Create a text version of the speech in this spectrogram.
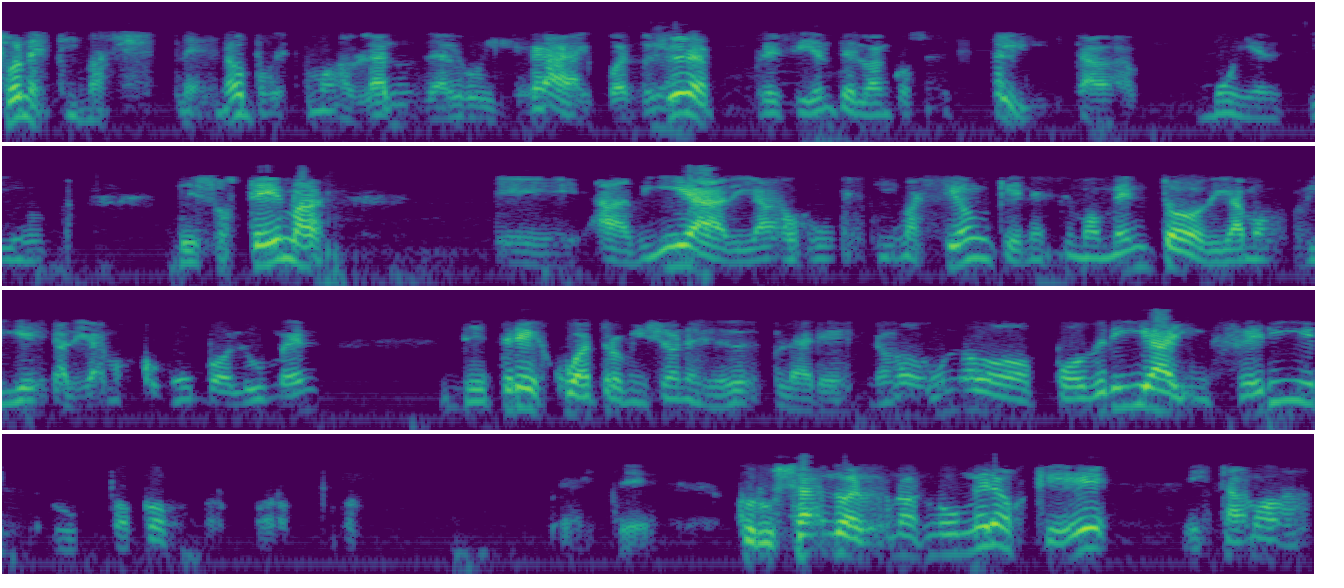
son estimaciones, ¿no? Porque estamos hablando de algo ilegal. Cuando yo era presidente del Banco Central y estaba muy encima de esos temas, eh, había, digamos, una estimación que en ese momento, digamos, había, digamos, como un volumen de 3, 4 millones de dólares. ¿no? Uno podría inferir un poco por, este, cruzando algunos números que estamos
